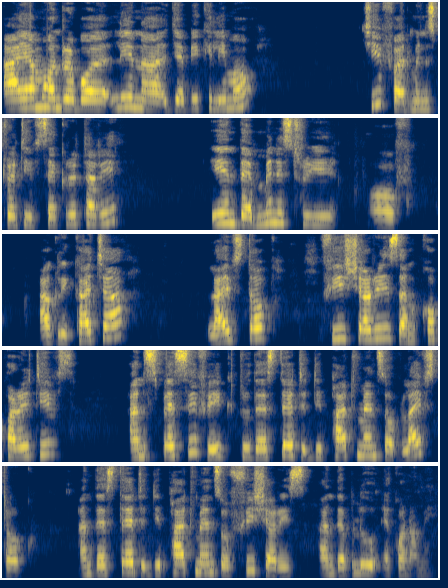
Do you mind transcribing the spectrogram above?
I am Honorable Lina Jebi Kilimo, Chief Administrative Secretary in the Ministry of Agriculture, Livestock, Fisheries and Cooperatives, and specific to the State Departments of Livestock and the State Departments of Fisheries and the Blue Economy.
